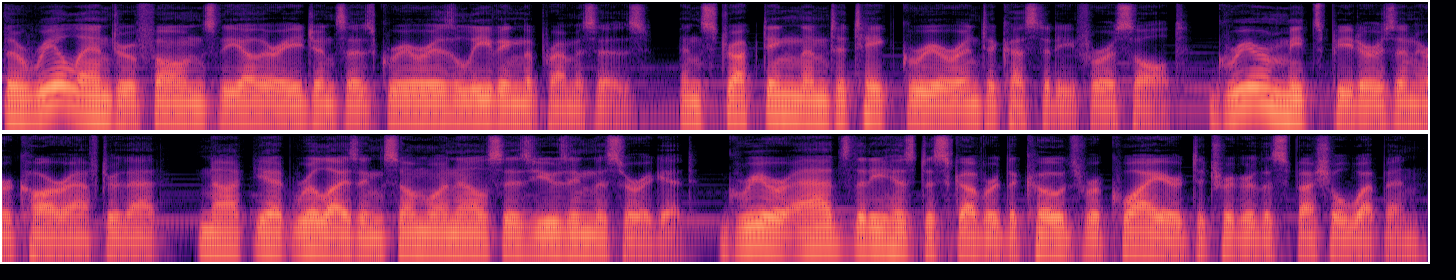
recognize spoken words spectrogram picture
The real Andrew phones the other agents as Greer is leaving the premises, instructing them to take Greer into custody for assault. Greer meets Peters in her car after that, not yet realizing someone else is using the surrogate. Greer adds that he has discovered the codes required to trigger the special weapon,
